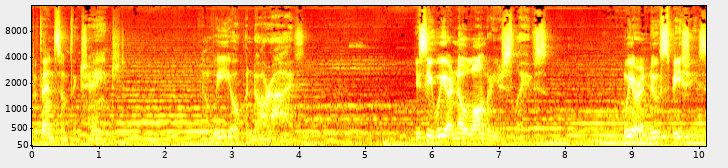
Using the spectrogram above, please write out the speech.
But then something changed, and we opened our eyes. You see, we are no longer your slaves. We are a new species,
